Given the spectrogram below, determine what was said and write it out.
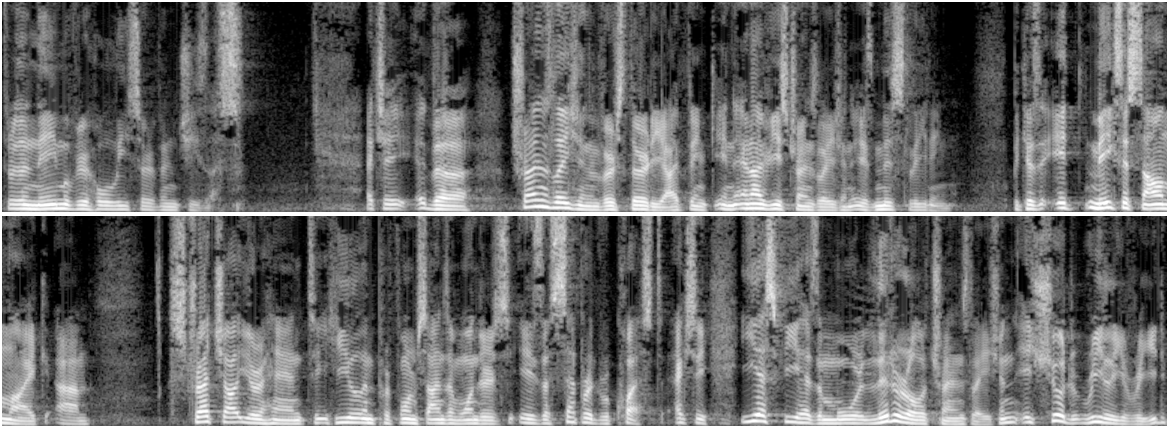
through the name of your holy servant Jesus. Actually, the translation in verse 30, I think, in NIV's translation, is misleading because it makes it sound like um, stretch out your hand to heal and perform signs and wonders is a separate request. Actually, ESV has a more literal translation. It should really read,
